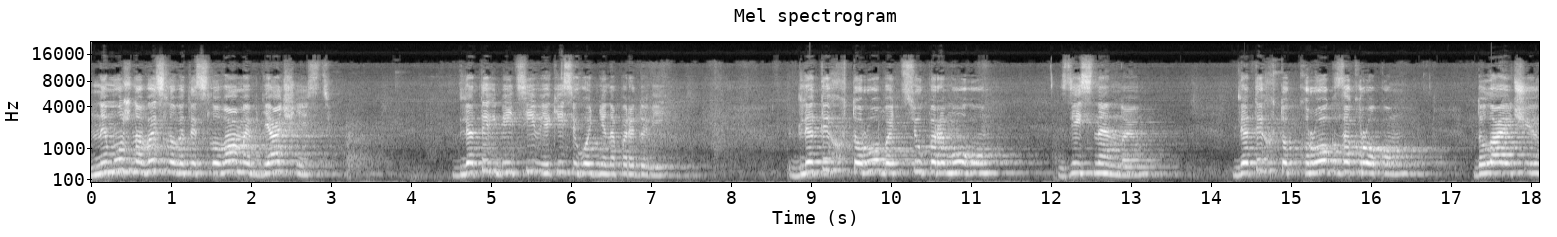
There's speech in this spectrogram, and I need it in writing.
Не можна висловити словами вдячність для тих бійців, які сьогодні на передовій, для тих, хто робить цю перемогу здійсненною, для тих, хто крок за кроком, долаючи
